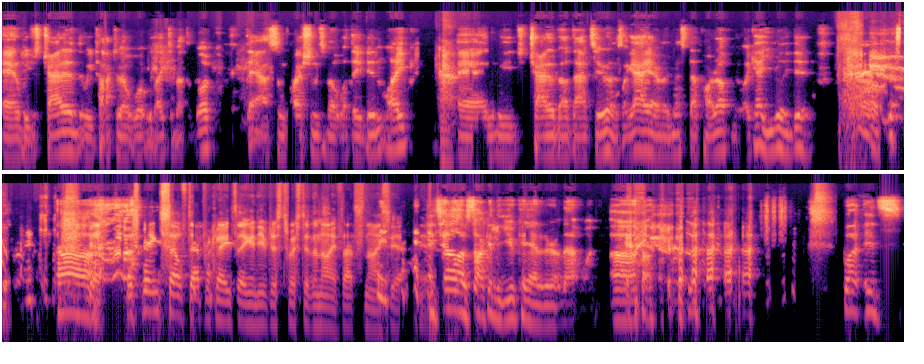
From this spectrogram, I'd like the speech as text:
And we just chatted we talked about what we liked about the book. They asked some questions about what they didn't like. And we chatted about that too. And i was like yeah yeah i messed that part up. And they're like yeah you really did. Oh, uh, that's being self-deprecating and you've just twisted the knife. That's nice yeah, yeah. you can tell i was talking to the uk editor on that one. Uh, but it's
